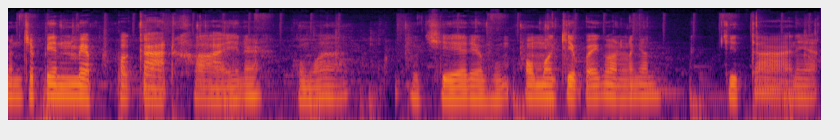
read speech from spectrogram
มันจะเป็นแบบประกาศขายนะ ผมว่า โอเค เดี๋ยวผมเอามาเก็บไว้ก่อนแล้วกันกีตาร์เนี่ย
